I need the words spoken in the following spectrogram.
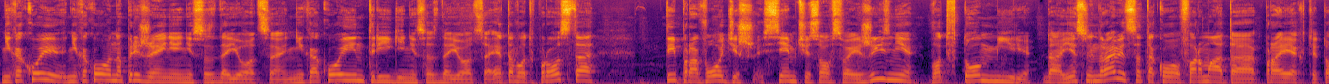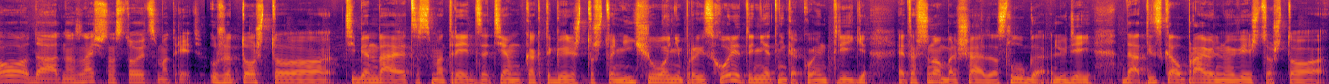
никакой, никакого напряжения не создается, никакой интриги не создается. Это вот просто ты проводишь 7 часов своей жизни вот в том мире. Да, если нравится такого формата проекты, то да, однозначно стоит смотреть. уже то, что тебе нравится смотреть за тем, как ты говоришь, то, что ничего не происходит и нет никакой интриги, это все равно большая заслуга людей. Да, ты сказал правильную вещь, то, что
